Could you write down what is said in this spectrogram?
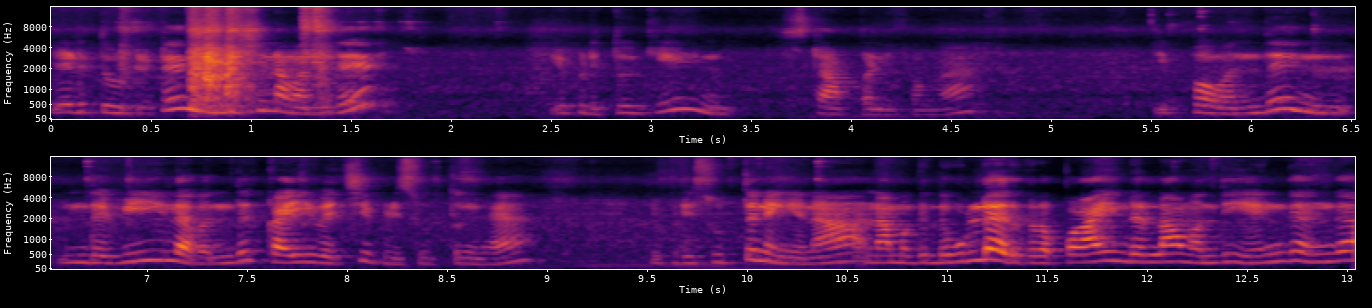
எடுத்து விட்டுட்டு இந்த மிஷினை வந்து இப்படி தூக்கி ஸ்டாப் பண்ணிக்கோங்க. இப்போ வந்து இந்த- இந்த வீலை வந்து கை வச்சு இப்படி சுற்றுங்க இப்படி சுற்றுனீங்கன்னா நமக்கு இந்த உள்ளே இருக்கிற பாயிண்டெல்லாம் வந்து எங்கெங்கே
